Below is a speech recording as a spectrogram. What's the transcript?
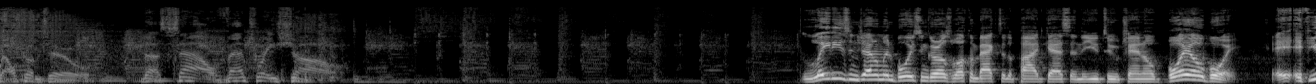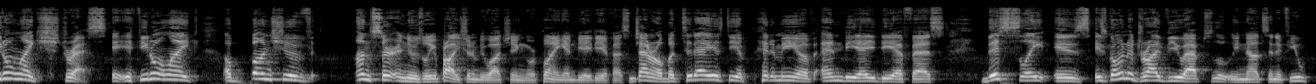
Welcome to the Sal Vetri Show. Ladies and gentlemen, boys and girls, welcome back to the podcast and the YouTube channel. Boy, oh boy. If you don't like stress, if you don't like a bunch of uncertain news, well, you probably shouldn't be watching or playing NBA DFS in general, but today is the epitome of NBA DFS. This slate is, is going to drive you absolutely nuts. And if you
